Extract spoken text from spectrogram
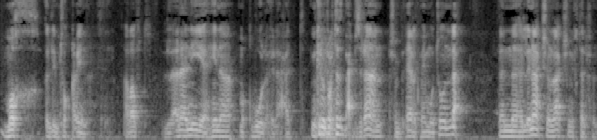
مخ اللي متوقعينه. يعني عرفت؟ الأنانية هنا مقبولة إلى حد. يمكن لو تروح تذبح بزران عشان عيالك ما يموتون لا. لأن ال inaction وال action يختلفن.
